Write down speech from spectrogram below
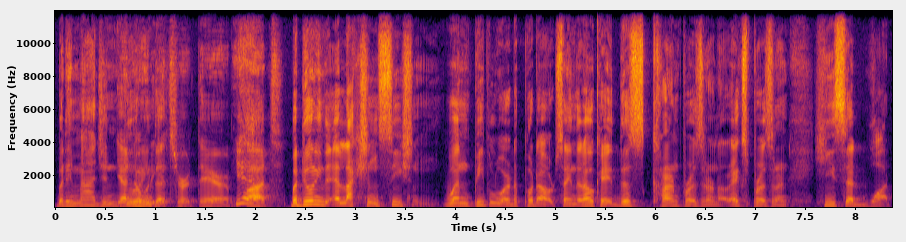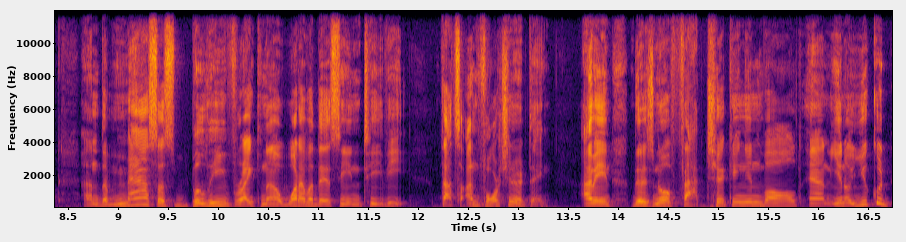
But imagine yeah, during the, gets hurt there. Yeah, but but during the election season, when people were to put out saying that okay, this current president or ex-president, he said what, and the masses believe right now whatever they see in TV. That's an unfortunate thing. I mean, there's no fact checking involved, and you know you could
